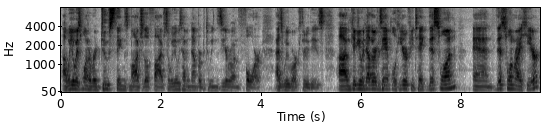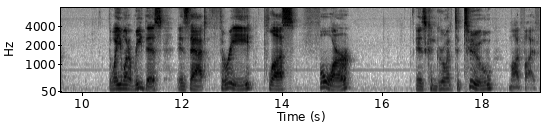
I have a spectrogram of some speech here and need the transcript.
Uh, we always want to reduce things modulo 5, so we always have a number between 0 and 4 as we work through these. Um, give you another example here. If you take this one and this one right here, the way you want to read this is that 3 plus 4 is congruent to 2 mod 5.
